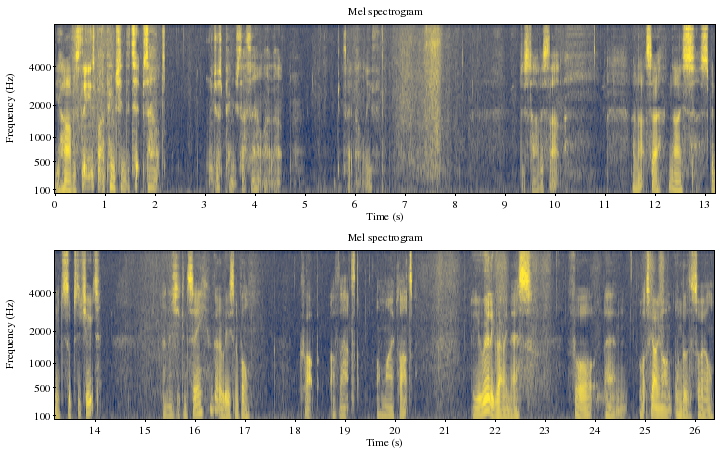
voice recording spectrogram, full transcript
you harvest these by pinching the tips out. You just pinch that out like that. You can take that leaf. Just harvest that. And that's a nice spinach substitute. And as you can see, I've got a reasonable crop of that on my plot. You're really growing this for um, what's going on under the soil.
